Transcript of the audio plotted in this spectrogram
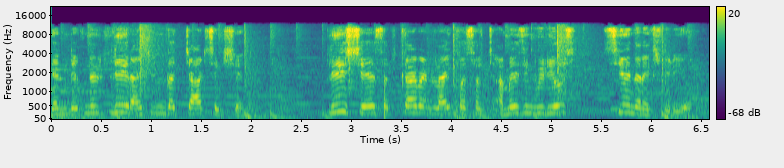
then definitely write in the chat section. Please share, subscribe and like for such amazing videos. See you in the next video.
